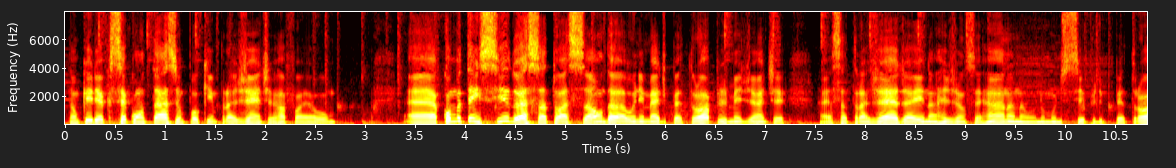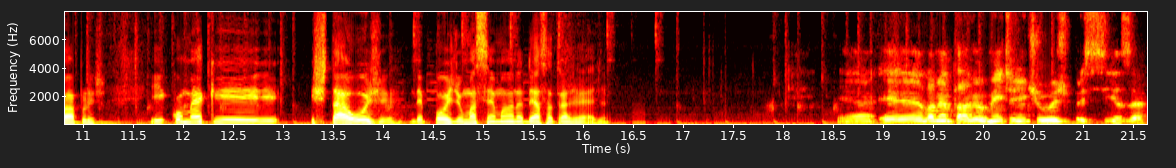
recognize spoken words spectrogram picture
Então queria que você contasse um pouquinho para gente, Rafael, é, como tem sido essa atuação da Unimed Petrópolis mediante essa tragédia aí na região serrana, no, no município de Petrópolis, e como é que está hoje, depois de uma semana dessa tragédia? É, é, lamentavelmente, a gente hoje precisa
